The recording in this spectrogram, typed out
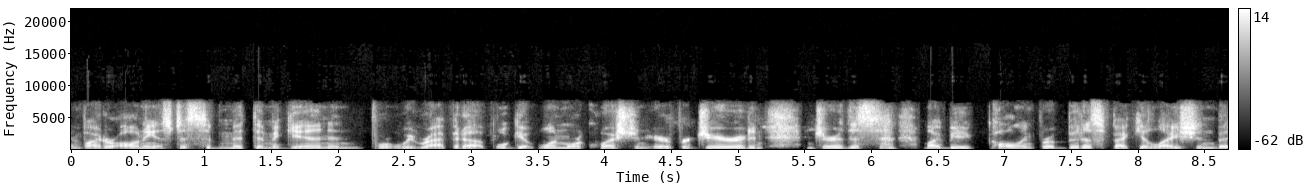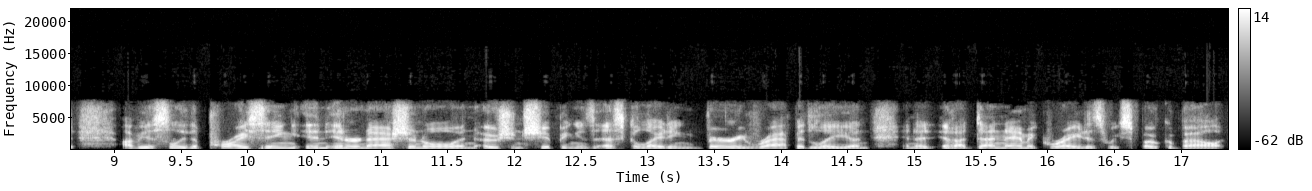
Invite our audience to submit them again. And before we wrap it up, we'll get one more question here for Jared. And, Jared, this might be calling for a bit of speculation, but obviously the pricing in international and ocean shipping is escalating very rapidly and, and at a dynamic rate, as we spoke about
